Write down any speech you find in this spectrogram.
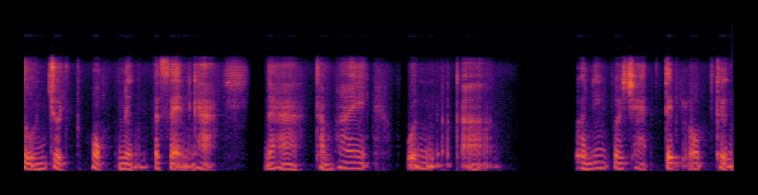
0.61%ค่ะนะคะทำให้หุ้น earning per share ติดลบถึง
